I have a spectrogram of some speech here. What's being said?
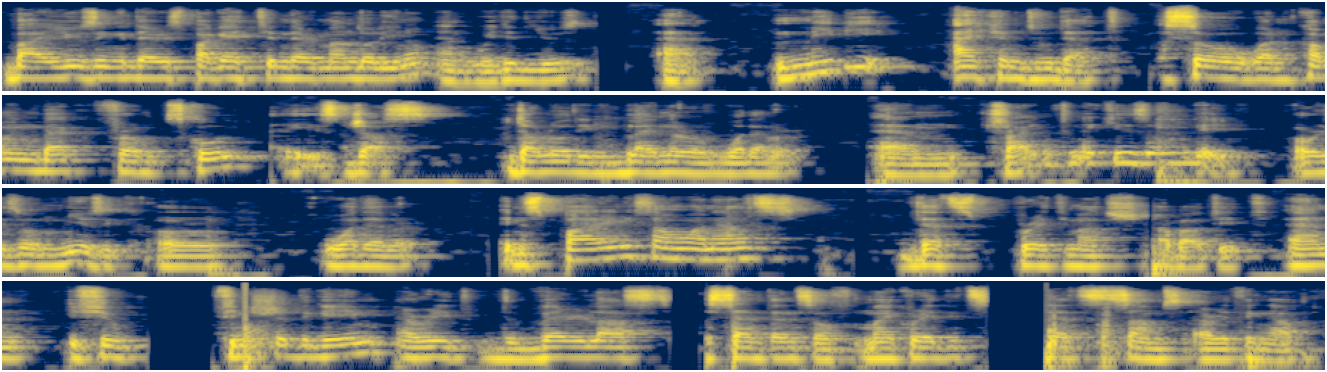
by using their spaghetti and their mandolino, and we did use. Uh, maybe I can do that. So when coming back from school, it's just downloading Blender or whatever and trying to make his own game or his own music or whatever. Inspiring someone else, that's pretty much about it. And if you finish the game and read the very last sentence of my credits, that sums everything up.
